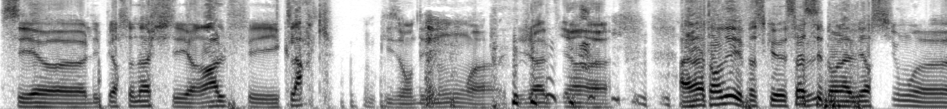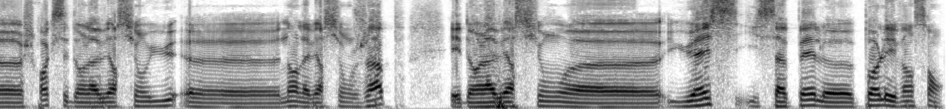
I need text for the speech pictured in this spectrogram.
c'est euh, les personnages c'est Ralph et Clark. Donc ils ont des noms euh, déjà bien euh... Alors attendez parce que ça c'est dans la version euh, je crois que c'est dans la version U euh, non la version Jap. Et dans la version euh, US ils s'appellent euh, Paul et Vincent.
